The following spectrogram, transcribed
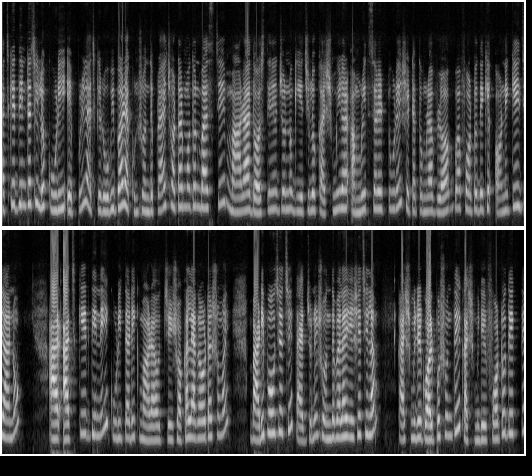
আজকের দিনটা ছিল কুড়ি এপ্রিল, আজকে রবিবার, এখন সন্ধে প্রায় ছটার মতন বাজছে। মারা দশ দিনের জন্য গিয়েছিল কাশ্মীর আর অমৃতসরের ট্যুরে সেটা তোমরা ব্লগ বা ফটো দেখে অনেকেই জানো। আর আজকের দিনেই কুড়ি তারিখ মারা হচ্ছে সকাল এগারোটার সময়। বাড়ি পৌঁছেছে, তার জন্য সন্ধেবেলায় এসেছিলাম। কাশ্মীরের গল্প শুনতে, কাশ্মীরের ফটো দেখতে,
